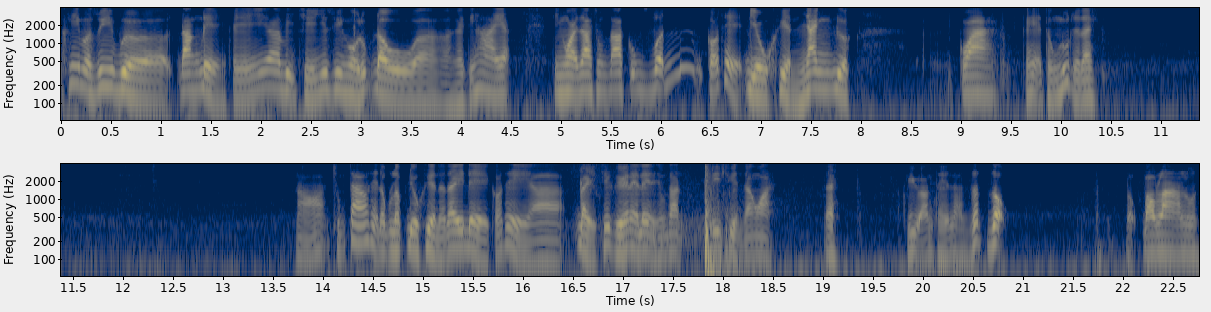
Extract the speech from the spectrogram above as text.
khi mà Duy vừa đang để cái à, vị trí như Duy ngồi lúc đầu à, ở ngày thứ hai ấy, thì ngoài ra chúng ta cũng vẫn có thể điều khiển nhanh được qua cái hệ thống nút ở đây. Đó, chúng ta có thể độc lập điều khiển ở đây để có thể à, đẩy chiếc ghế này lên để chúng ta di chuyển ra ngoài. Đây, quý vị bạn thấy là rất rộng Rộng bao la luôn.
